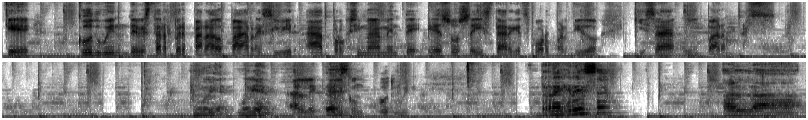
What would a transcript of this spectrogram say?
que Goodwin debe estar preparado para recibir aproximadamente esos seis targets por partido, quizá un par más. Muy bien, muy bien. Dale, con Goodwin. Regresa a la,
